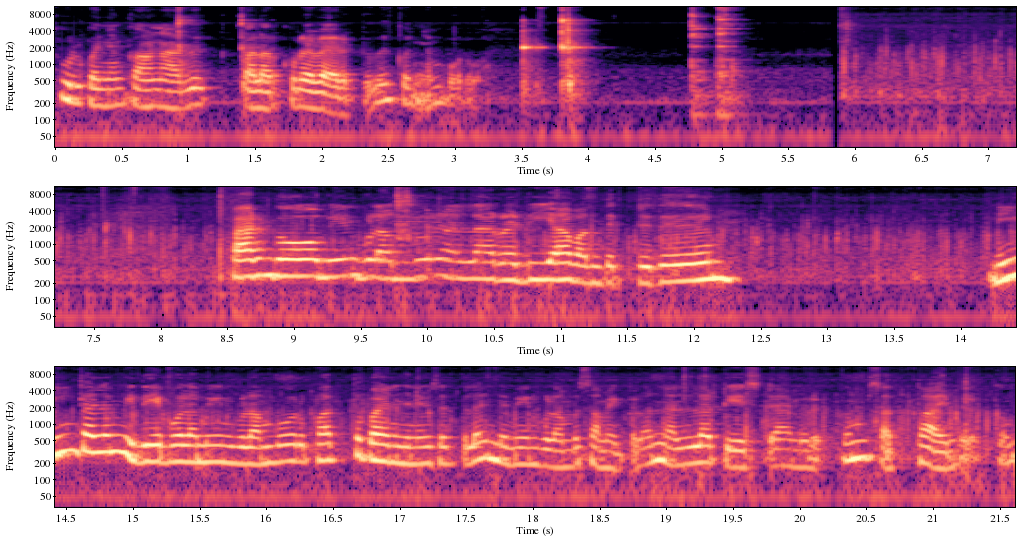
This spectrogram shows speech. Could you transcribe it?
தூள் கொஞ்சம் காணாது. கலர் குறைவாக இருக்குது. கொஞ்சம் போடுவோம். பாருங்கோ மீன் குழம்பு நல்லா ரெடியாக வந்துட்டுது. நீங்களும் இதே போல் மீன் குழம்பு ஒரு பத்து பதினஞ்சு நிமிஷத்தில் இந்த மீன் குழம்பு சமைக்கலாம். நல்லா டேஸ்ட்டாகவும் இருக்கும் சத்தாயும் இருக்கும்.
